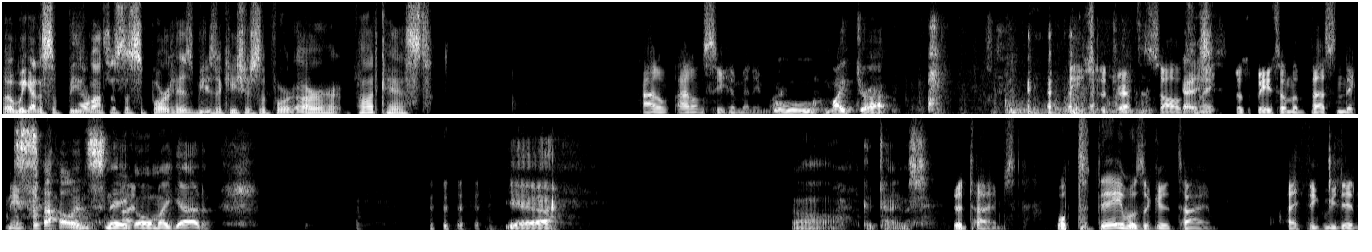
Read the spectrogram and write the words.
Well, we got to. He No. wants us to support his music. He should support our podcast. I don't I don't see him anymore. Ooh, mic drop. He should have drafted Solid Guys. Snake just based on the best nickname for Solid Snake. Oh my god. Yeah. Oh, good times. Good times. Well, today was a good time. I think we did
